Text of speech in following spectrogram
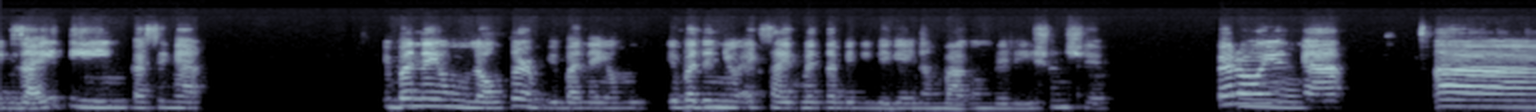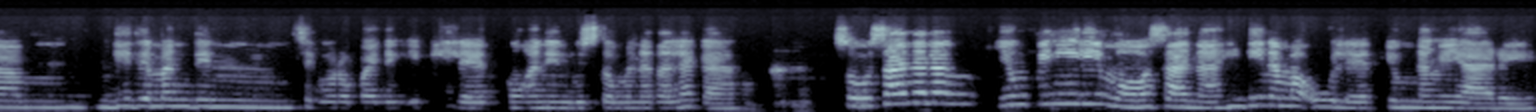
exciting kasi nga iba na yung long term, iba na yung iba din yung excitement na binibigay ng bagong relationship. Pero Mm. yun nga, um, hindi naman din siguro pwedeng ipilit kung ano yung gusto mo na talaga. So sana lang yung pinili mo, sana hindi na maulit yung nangyayari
